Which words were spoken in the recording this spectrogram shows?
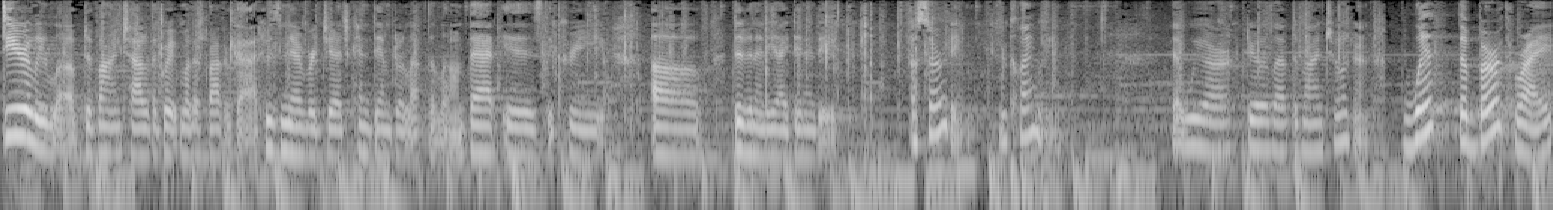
dearly loved divine child of the great mother father God who's never judged, condemned, or left alone. That is the creed of divinity identity asserting, reclaiming that we are dearly loved divine children with the birthright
